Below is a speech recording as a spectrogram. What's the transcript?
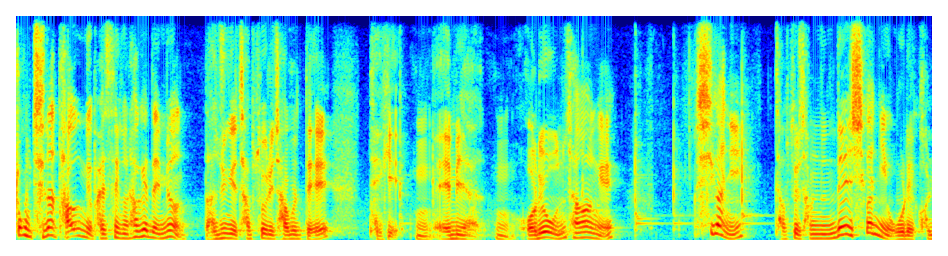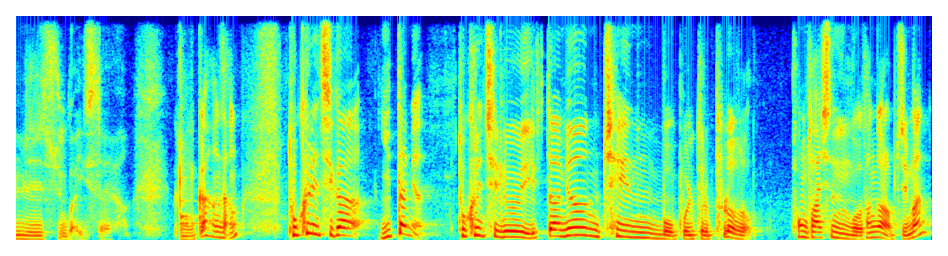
조금 지난 다음에 발생을 하게 되면 나중에 잡소리 잡을 때 되게 음, 애매한 음, 어려운 상황에 시간이 잡소리 잡는데 시간이 오래 걸릴 수가 있어요. 그러니까 항상 토크렌치가 있다면 토크렌치를 있다면 체인 뭐 볼트를 풀어서 청소하시는 거 상관없지만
